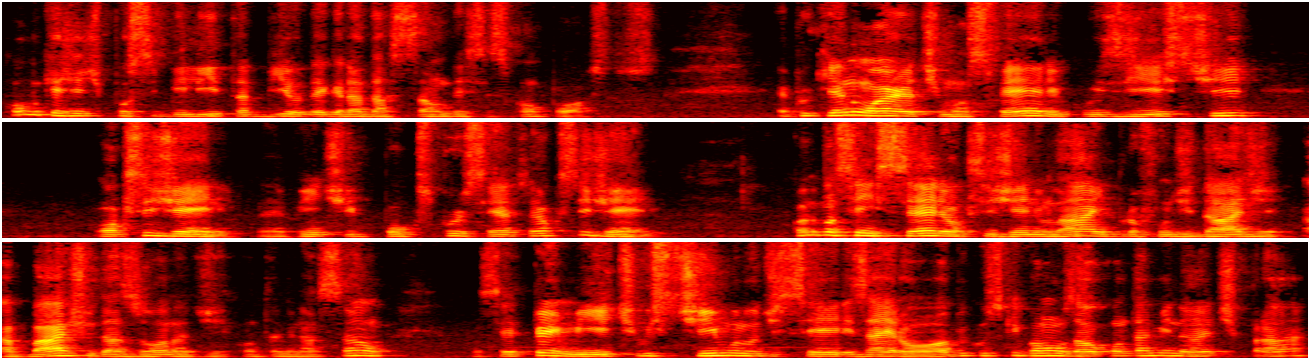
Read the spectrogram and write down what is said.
como que a gente possibilita a biodegradação desses compostos? É porque no ar atmosférico existe oxigênio, né? 20 e poucos por cento é oxigênio. Quando você insere oxigênio lá em profundidade abaixo da zona de contaminação, você permite o estímulo de seres aeróbicos que vão usar o contaminante para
